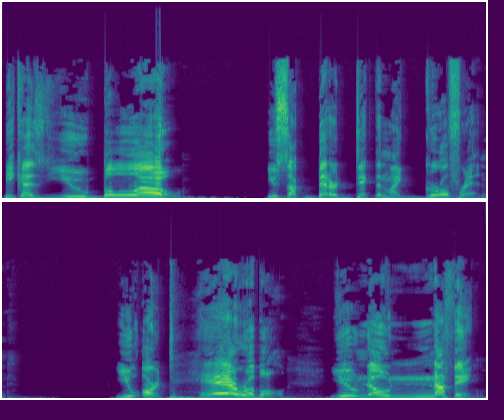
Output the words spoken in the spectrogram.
because you blow. You suck better dick than my girlfriend. You are terrible. You know nothing.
